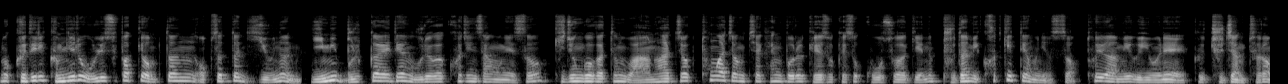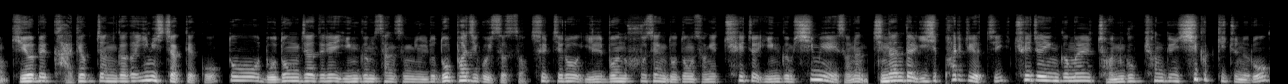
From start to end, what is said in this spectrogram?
뭐 그들이 금리를 올릴 수밖에 없던, 없었던 이유는 이미 물가에 대한 우려가 커진 상황에서 기존과 같은 완화적 통화 정책 행보를 계속해서 고수하기에는 부담이 컸기 때문이었어. 토요아미 의원의 그 주장처럼 기업의 가격 전가가 이미 시작됐고 또 노동자들의 임금 상승률도 높아지고 있었어. 실제로 일본 후생 노동성의 최저임금 심의회에서는 지난달 28일이었지 최저임금을 전국 평균 시급 기준으로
